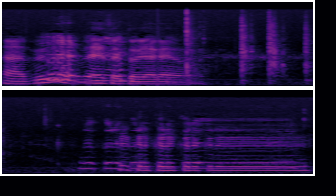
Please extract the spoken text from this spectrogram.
危ないねそれドヤ顔くるくるくるくるくるくるくる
